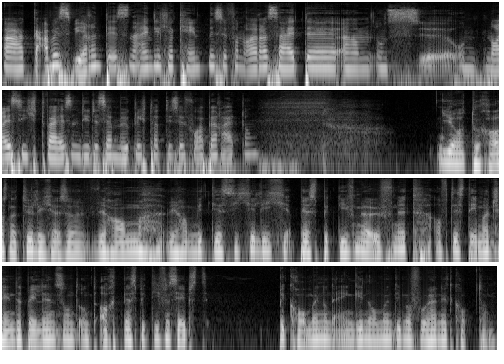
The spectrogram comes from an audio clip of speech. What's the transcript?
Äh, gab es währenddessen eigentlich Erkenntnisse von eurer Seite ähm, uns, äh, und neue Sichtweisen, die das ermöglicht hat, diese Vorbereitung? Ja, durchaus natürlich. Also wir haben, wir haben mit dir sicherlich Perspektiven eröffnet auf das Thema Gender Balance und, und auch Perspektiven selbst bekommen und eingenommen, die wir vorher nicht gehabt haben.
